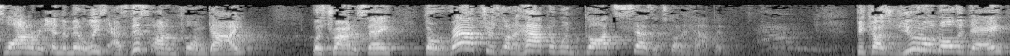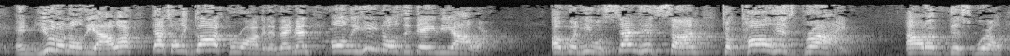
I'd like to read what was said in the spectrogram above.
slaughtering in the Middle East as this uninformed guy was trying to say. The rapture is going to happen when God says it's going to happen. Because you don't know the day and you don't know the hour. That's only God's prerogative, amen? Only He knows the day and the hour of when He will send His Son to call His bride out of this world.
